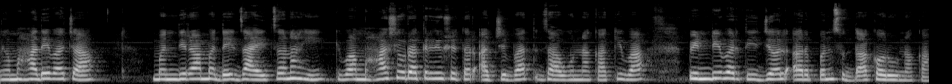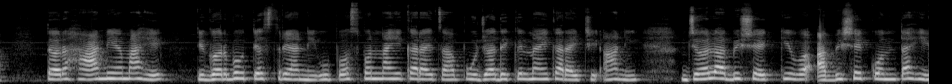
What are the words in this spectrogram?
महादेवाच्या मंदिरामध्ये जायचं नाही किंवा महाशिवरात्री दिवशी तर अजिबात जाऊ नका किंवा पिंडीवरती जल अर्पणसुद्धा करू नका. तर हा नियम आहे की गर्भवती स्त्रियांनी उपवास पण नाही करायचा पूजा देखील नाही करायची आणि जल अभिषेक किंवा अभिषेक कोणताही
